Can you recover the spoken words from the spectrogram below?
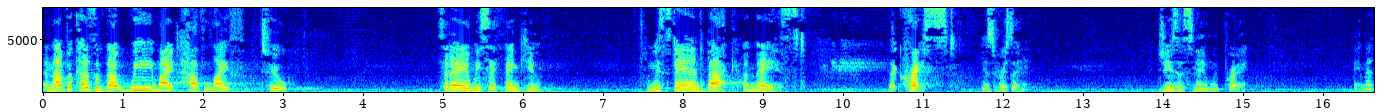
and that because of that we might have life too. Today we say thank you. And we stand back amazed that Christ is risen. In Jesus' name we pray. Amen.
